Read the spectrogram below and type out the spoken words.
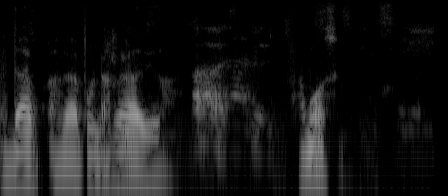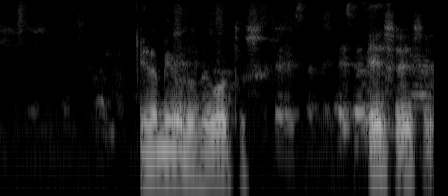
Andaba, por la radio. Famoso. Era amigo de los devotos. Ese, ese.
